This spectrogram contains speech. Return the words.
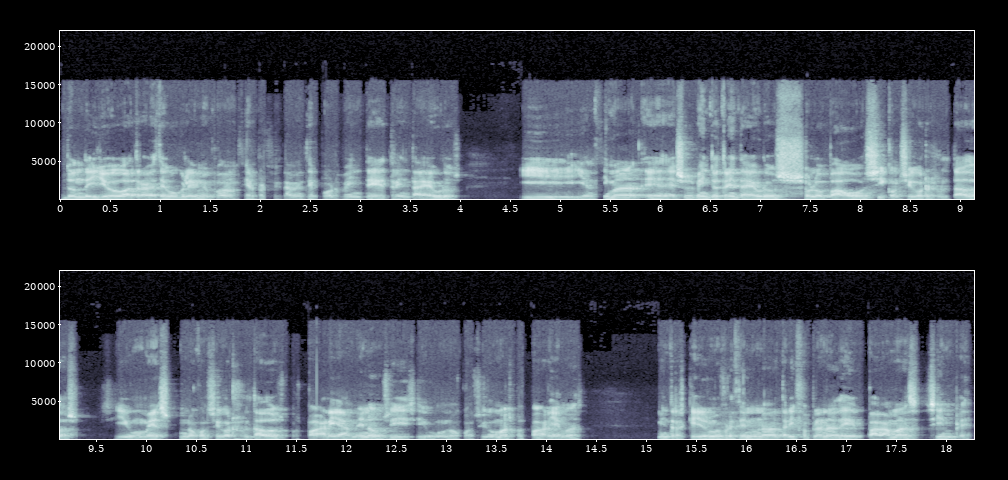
donde yo a través de Google me puedo anunciar perfectamente por 20, 30 euros y, encima eh, esos 20 o 30 euros solo pago si consigo resultados. Si un mes no consigo resultados, pues pagaría menos y si uno consigo más, pues pagaría más. Mientras que ellos me ofrecen una tarifa plana de paga más siempre.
